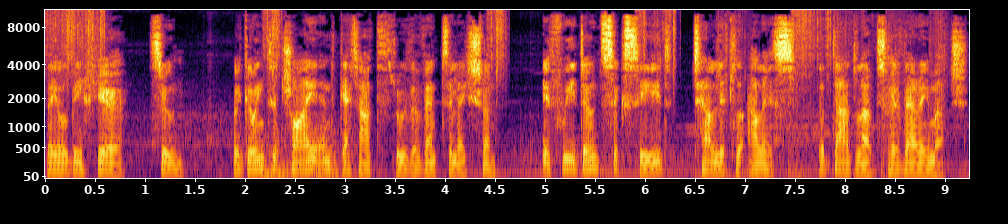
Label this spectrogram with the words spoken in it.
They'll be here, soon. We're going to try and get out through the ventilation. If we don't succeed, tell little Alice that Dad loves her very much.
